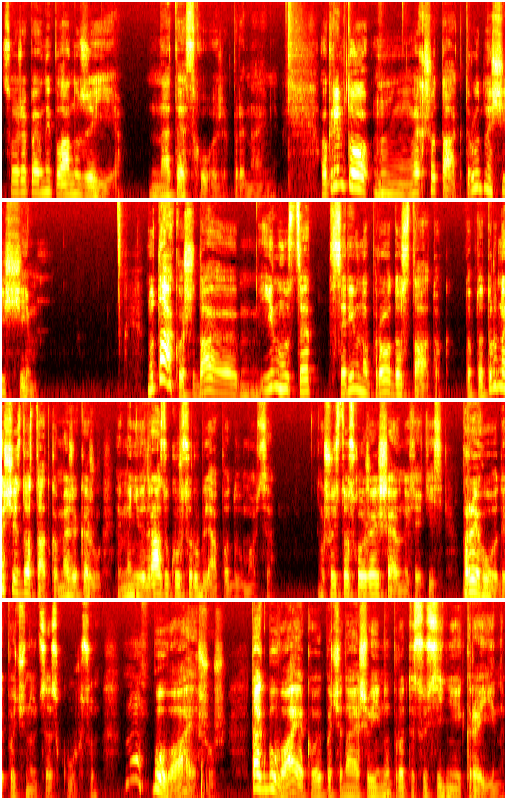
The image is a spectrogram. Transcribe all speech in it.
схоже, певний план уже є. На те схоже, принаймні. Окрім того, якщо так, труднощі з чим? Ну, також, да, е, інгус це все рівно про достаток. Тобто труднощі з достатком, я же кажу. І мені відразу курс рубля подумався. Ну, Щось то схоже, і ще в них якісь пригоди почнуться з курсу. Ну, буває, що ж. Так буває, коли починаєш війну проти сусідньої країни.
